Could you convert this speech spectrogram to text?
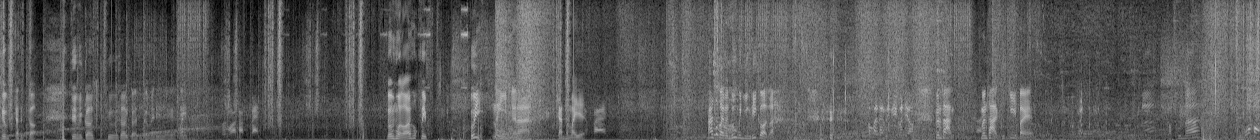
คือไม่ต้องเกาะคือไม่ก็คือไม่ต้องเกาะที่เกาะไม่ได้เลย รถหัวสามสิบแปด โดนหัวร้อยหกสิบหุยนี่เป็นไงล่ะกันทำไมเนี่ยไปอ้าวทำไมมันเพิ่งไปยิงที่ก่อนวะต้องมาเดินไม่มีคนเดียวมันผ่านมันผ่านคุกกี้ไปอะขอบคุณนะโอ้สอง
